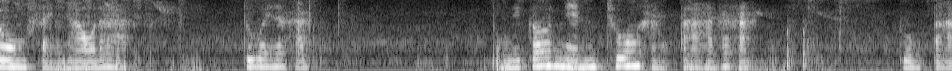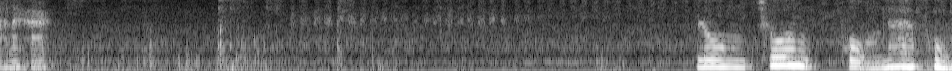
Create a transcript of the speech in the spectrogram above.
ลงแสงเงานะคะ ด้วยนะคะ ตรงนี้ก็เน้นช่วงหางตานะคะ ดวงตานะคะ ลงช่วงผมนะคะ ผม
